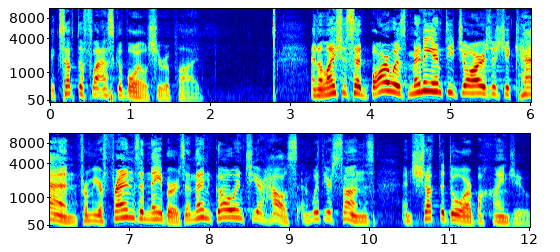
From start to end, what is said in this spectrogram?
except a flask of oil, she replied. And Elisha said, Borrow as many empty jars as you can from your friends and neighbors, and then go into your house and with your sons and shut the door behind you.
